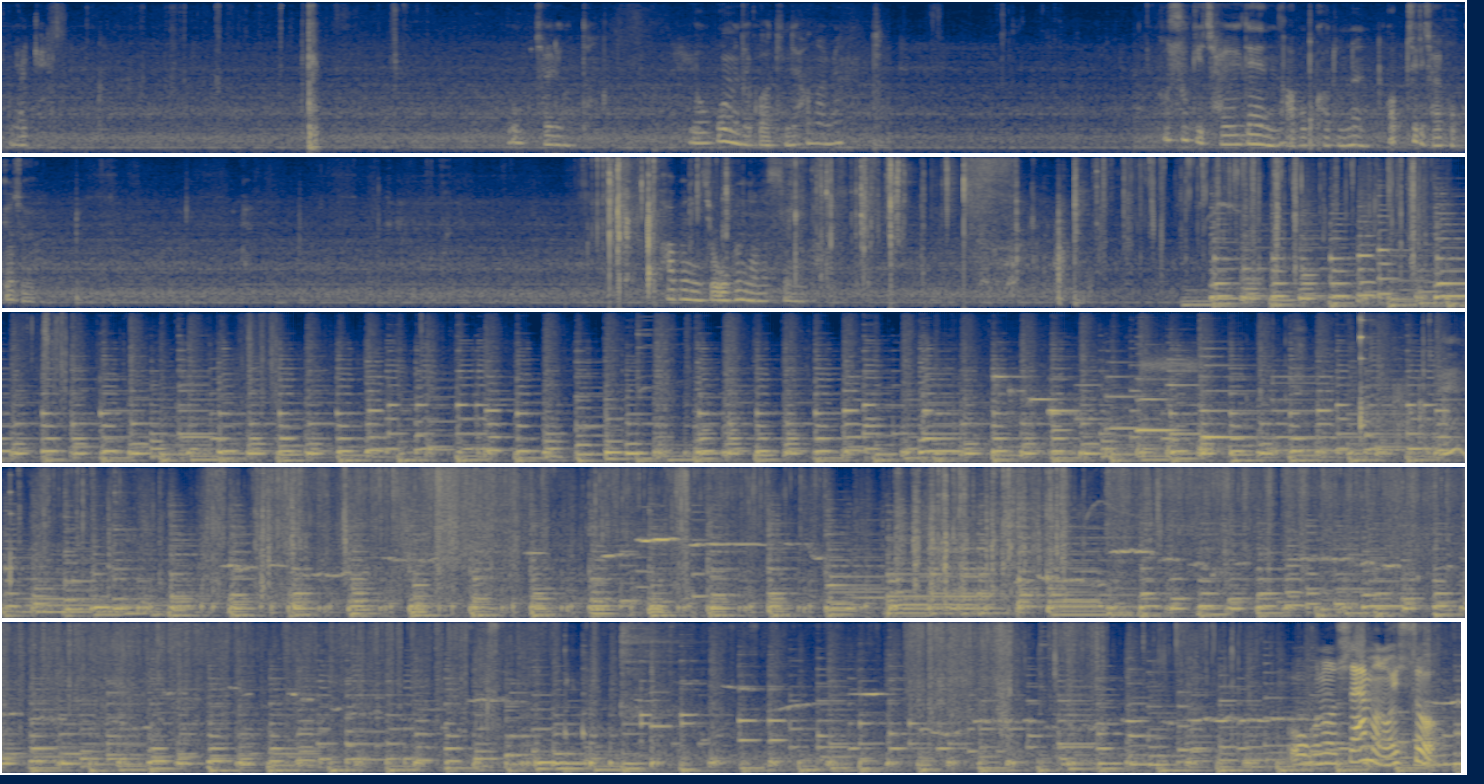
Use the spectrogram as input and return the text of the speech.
좀 얇게. 오 잘 익었다 요거면 될 것 같은데 하나면 후숙이 잘 된 아보카도는 껍질이 잘 벗겨져요. 밥은 이제 5분 남았습니다. 오, 오늘 쌤은 어딨어?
